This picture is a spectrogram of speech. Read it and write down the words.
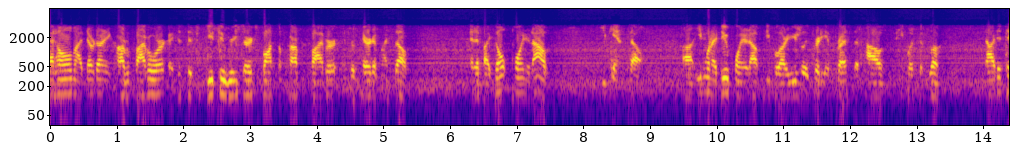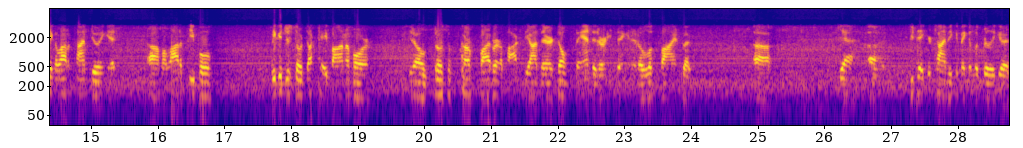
at home, I'd never done any carbon fiber work. I just did some YouTube research, bought some carbon fiber, and repaired it myself. And if I don't point it out, you can't tell. Uh, even when I do point it out, people are usually pretty impressed at how seamless it looks. Now, I did take a lot of time doing it. Um, a lot of people you could just throw duct tape on them or, you know, throw some carbon fiber and epoxy on there. Don't sand it or anything, and it'll look fine. But uh, yeah, uh, if you take your time, you can make it look really good.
